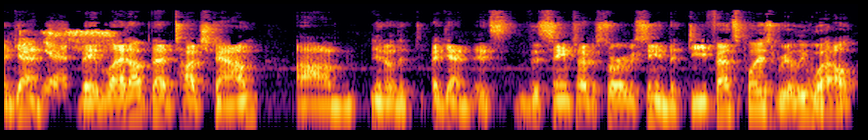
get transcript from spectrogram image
again, Yes. they let up that touchdown. Um, you know, the, again, it's the same type of story we've seen. The defense plays really well.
